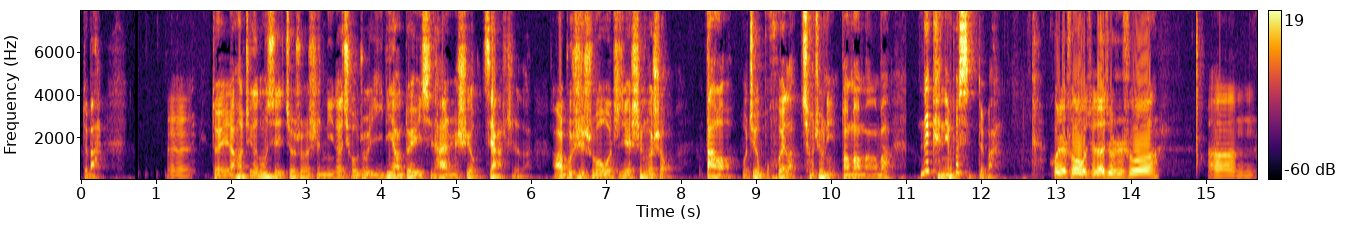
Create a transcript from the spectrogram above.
对吧？嗯，对，然后这个东西就说是你的求助一定要对于其他人是有价值的。而不是说我直接伸个手，大佬，我这个不会了，求求你帮帮忙吧，那肯定不行，对吧？或者说，我觉得就是说，嗯，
